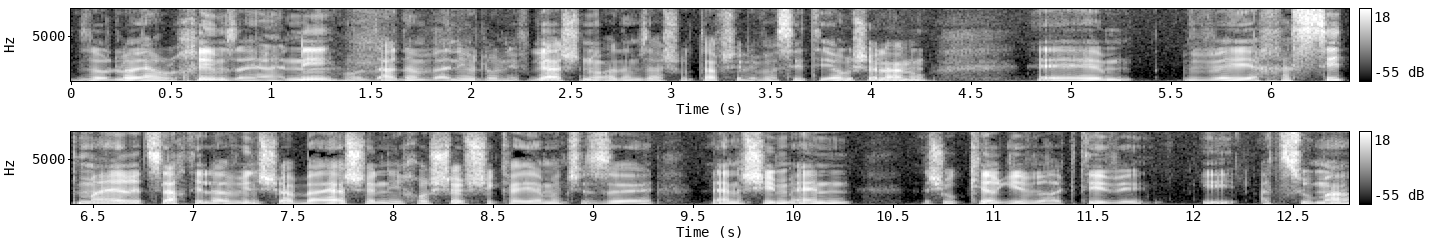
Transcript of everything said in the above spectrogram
זה עוד לא היה הולכים, זה היה אני, עוד אדם ואני עוד לא נפגשנו, אדם זה השותף שלי וה-CTO שלנו. אה, ויחסית מהר הצלחתי להבין שהבעיה שאני חושב שקיימת, שזה לאנשים אין איזשהו caregiver אקטיבי, היא עצומה.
